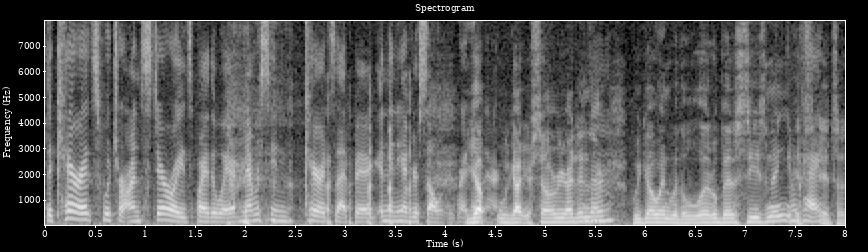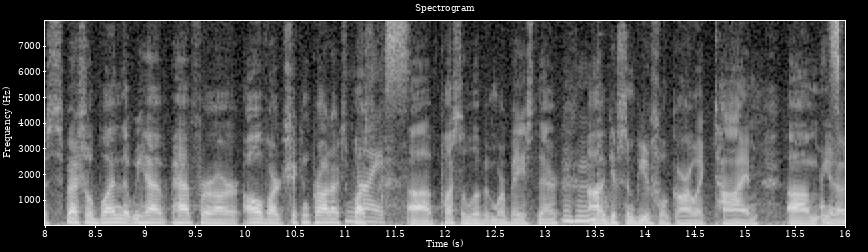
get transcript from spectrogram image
The carrots, which are on steroids, by the way. I've never seen carrots that big. And then you have your celery right Yep, in there. Yep, we got your celery right in there. We go in with a little bit of seasoning. Okay. It's, it's a special blend that we have have for our all of our chicken products, plus Nice. uh, plus a little bit more base there. Uh, give some beautiful garlic, thyme, um, you know,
